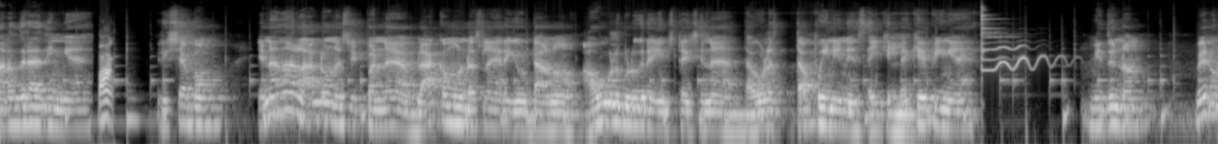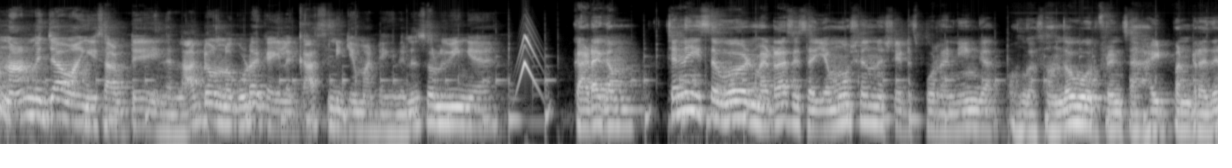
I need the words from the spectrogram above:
மறந்துடாதீங்க. ரிஷபம் என்னதான் லாக்டவுனை ஸ்ட்ரிக் பண்ண பிளாக் அமௌண்டர்ஸ்லாம் இறக்கி விட்டாலும் அவங்களுக்கு கொடுக்குற இன்ஸ்ட்ரக்ஷனை தவளத்தாக போய் நின்று சைக்கிளில் கேட்பீங்க மிதுனம் வெறும் நான்வெஜ்ஜாக வாங்கி சாப்பிட்டு இந்த லாக்டவுனில் கூட கையில் காசு நிற்க மாட்டேங்குதுன்னு சொல்லுவீங்க. கடகம் Chennai is a word Madras is a emotion status போடுற நீங்கள் உங்கள் சொந்த ஊர் ஃப்ரெண்ட்ஸை ஹைட் பண்ணுறது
